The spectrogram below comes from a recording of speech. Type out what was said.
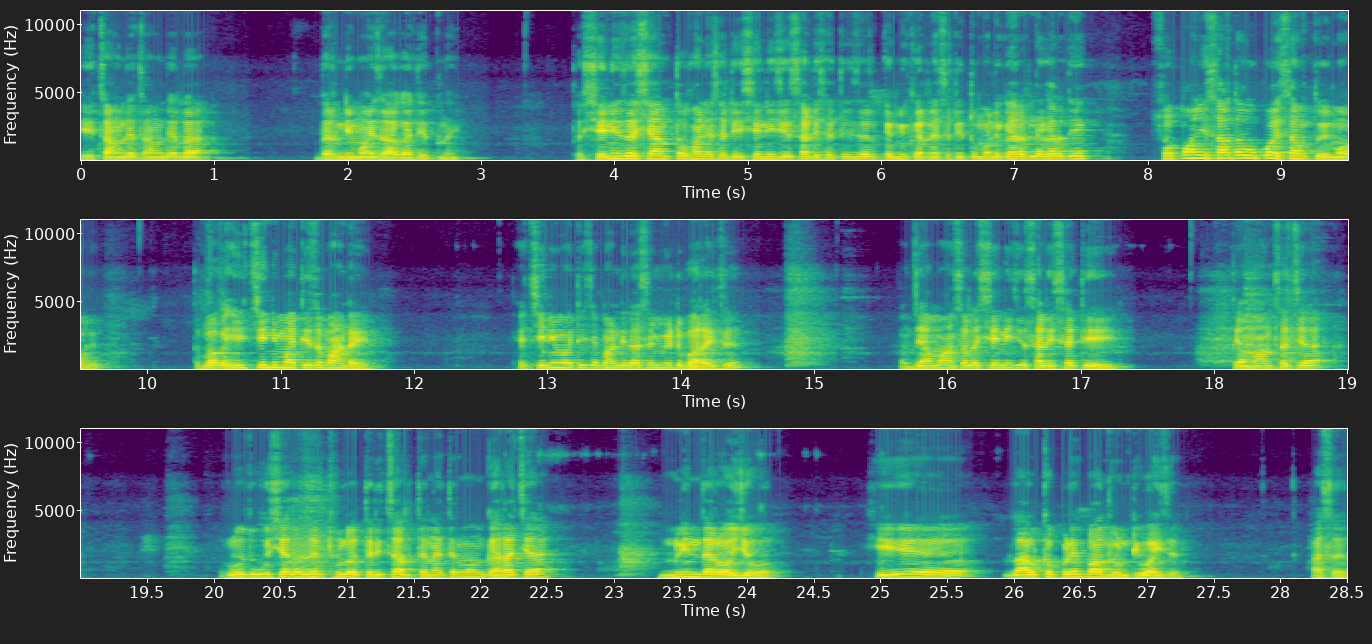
हे चांगल्या चांगल्याला धरणीमाय जागा देत नाही. तर शनी जर शांत होण्यासाठी शनीची साडेसाती जर कमी करण्यासाठी तुम्हाला घरातल्या घरात एक सोपा आणि साधा उपाय सांगतोय माऊली. तर बघा ही चिनी मातीचं भांड आहे. ह्या चिनी मातीच्या भांडीत असं मीठ भरायचं. ज्या माणसाला शनीची साडेसाती आहे त्या माणसाच्या रोज उशाला जर ठेवलं तरी चालतं नाही तर मग घराच्या मेन दरवाज्यावर ही लाल कपडेच बांधून ठेवायचं. असं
